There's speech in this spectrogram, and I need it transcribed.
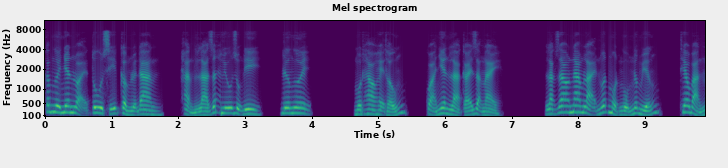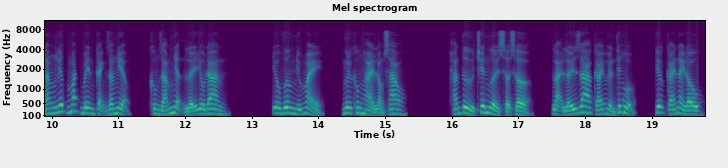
các ngươi nhân loại tu sĩ cầm luyện đan, hẳn là rất hữu dụng đi, đưa ngươi. Một hào hệ thống, quả nhiên là cái dạng này. Lạc Giao Nam lại nuốt một ngụm nước miếng, theo bản năng liếc mắt bên cạnh Giang niệm, không dám nhận lấy yêu đan. Yêu vương nhíu mày, ngươi không hài lòng sao? Hắn từ trên người sờ sờ, lại lấy ra cái huyền thiết hộp, kia cái này đâu,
